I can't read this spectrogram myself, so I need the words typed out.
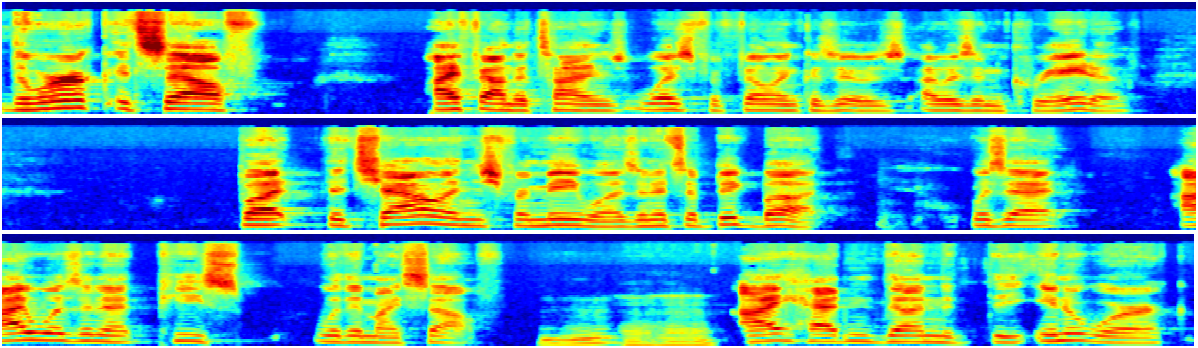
the work itself, I found at times was fulfilling because it was I was in creative. But the challenge for me was, and it's a big but, was that I wasn't at peace within myself. Mm-hmm. Mm-hmm. I hadn't done the, the inner work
